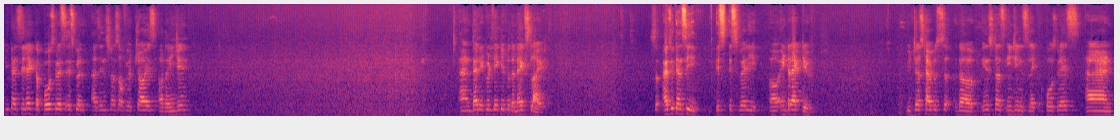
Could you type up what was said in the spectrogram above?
you can select the Postgres SQL as instance of your choice or the engine. And then it will take you to the next slide. So as you can see, it's, it's very uh, interactive. You just have to, the instance engine is like Postgres and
